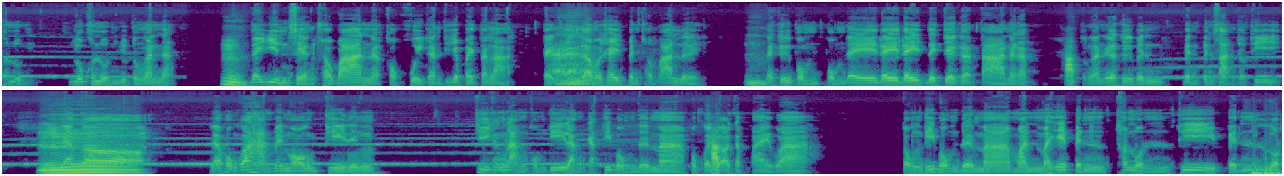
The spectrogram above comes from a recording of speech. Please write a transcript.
ขนุน ลูกขนุนอยู่ตรงนั้นน่ะ อืม ได้ยินเสียงชาวบ้านน่ะเขาคุยกันที่จะไปตลาด แต่จอ่า ริงๆแล้วไม่ใช่เป็นชาวบ้านเลย อืม นั่นคือผมผมได้ได้ได้ได้เจอกับตานะครับ ครับ ตรงนั้นก็คือเป็นเป็นเป็นศาลเจ้าที่ อืมแล้วก็ แล้วผมก็หันไปมองอีกทีหนึ่งที่ข้างหลังผมที่หลังจากที่ผมเดินมา ผมก็ย้อนกลับไปว่า ตรงที่ผมเดินมามันไม่ใช่เป็นถนนที่เป็นรถ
